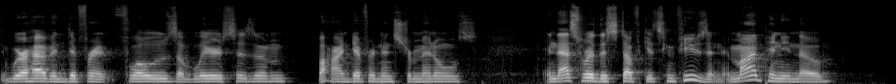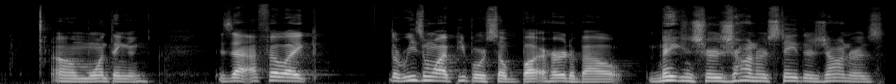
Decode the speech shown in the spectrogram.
we're having different flows of lyricism behind different instrumentals. And that's where this stuff gets confusing. In my opinion though, um, one thing is that I feel like the reason why people are so butthurt about making sure genres stay their genres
